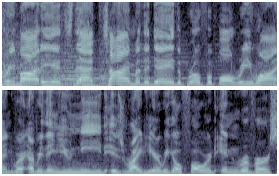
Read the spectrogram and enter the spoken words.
Everybody. It's that time of the day, the Pro Football Rewind, where everything you need is right here. We go forward in reverse,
